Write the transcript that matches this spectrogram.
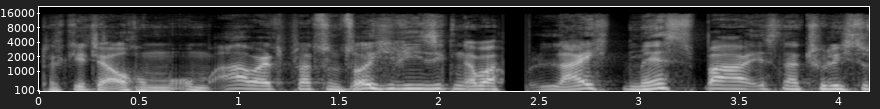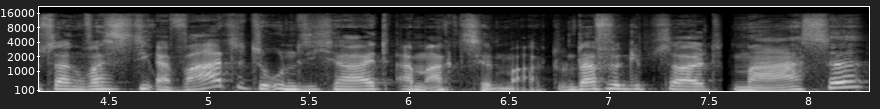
das geht ja auch um, um Arbeitsplatz und solche Risiken, aber leicht messbar ist natürlich sozusagen, was ist die erwartete Unsicherheit am Aktienmarkt. Und dafür gibt es halt Maße.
